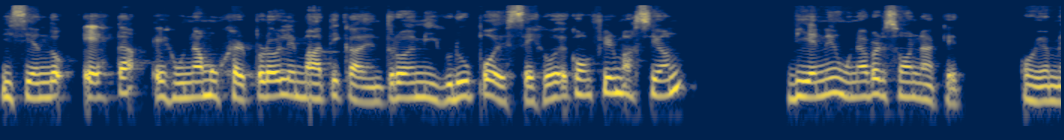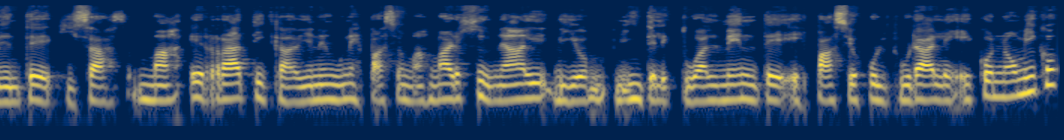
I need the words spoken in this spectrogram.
diciendo, esta es una mujer problemática dentro de mi grupo de sesgo de confirmación, viene una persona que obviamente quizás más errática, viene en un espacio más marginal, digo, intelectualmente, espacios culturales, económicos,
